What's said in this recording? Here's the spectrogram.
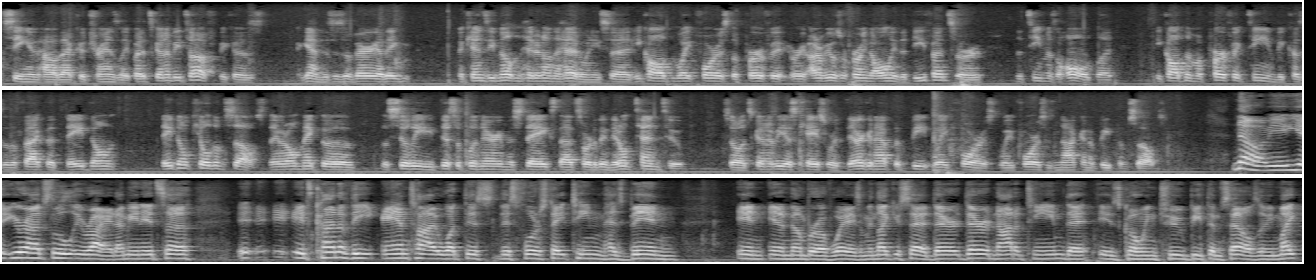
seeing how that could translate. But it's going to be tough because again, this is a very I think McKenzie Milton hit it on the head when he said he called Wake Forest the perfect or I don't know if he was referring to only the defense or the team as a whole, but he called them a perfect team because of the fact that they don't they don't kill themselves. They don't make the the silly disciplinary mistakes, that sort of thing. They don't tend to. So it's going to be a case where they're going to have to beat Wake Forest. Wake Forest is not going to beat themselves. No, I mean you're absolutely right. I mean it's a it, it's kind of the anti what this this Florida State team has been in in a number of ways. I mean, like you said, they're they're not a team that is going to beat themselves. I mean, Mike,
